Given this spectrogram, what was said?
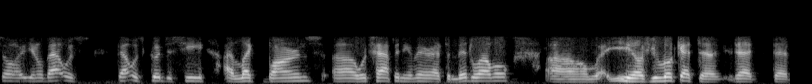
So you know that was that was good to see. I like Barnes, uh, what's happening there at the mid level. Um, you know, if you look at the that that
